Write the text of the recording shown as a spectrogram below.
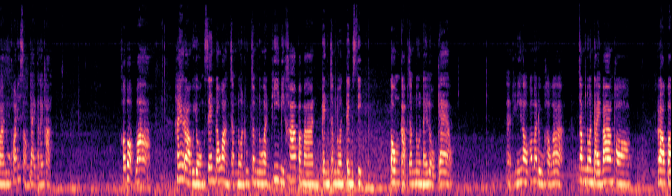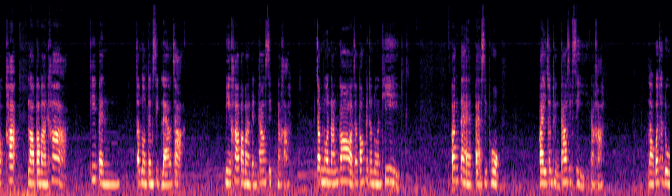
มาดูข้อที่ 2 ใหญ่กันเลยค่ะ เขาบอกว่าให้เราโยงเส้นระหว่างจำนวนทุกจำนวนที่มีค่าประมาณเป็นจำนวนเต็ม 10 ตรงกับจำนวนในโหลแก้วทีนี้เราก็มาดูค่ะว่าจำนวนใดบ้างพอ เราประค่าเราประมาณค่าที่เป็นจำนวนเต็ม 10 แล้วจะมีค่าประมาณเป็น 90 นะคะจำนวนนั้นก็จะต้องเป็นจำนวนที่ ตั้งแต่ 86 ไปจนถึง 94 นะคะ เราก็จะดู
